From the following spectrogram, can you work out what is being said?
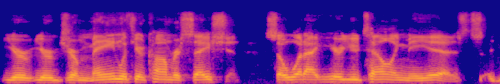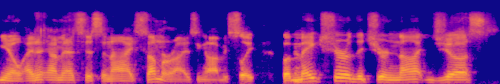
you're you're germane with your conversation. So what i hear you telling me is you know and, and that's just an I summarizing obviously but make sure that you're not just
